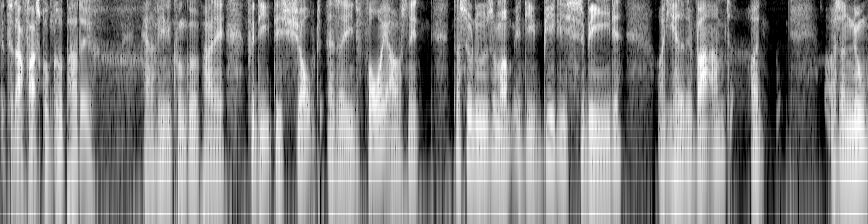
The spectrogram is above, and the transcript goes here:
altså, der er faktisk kun gået et par dage. Er der virkelig kun gået et par dage? Fordi det er sjovt, altså i det forrige afsnit, der så det ud som om, at de virkelig svedte, og de havde det varmt, og, og så nu,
